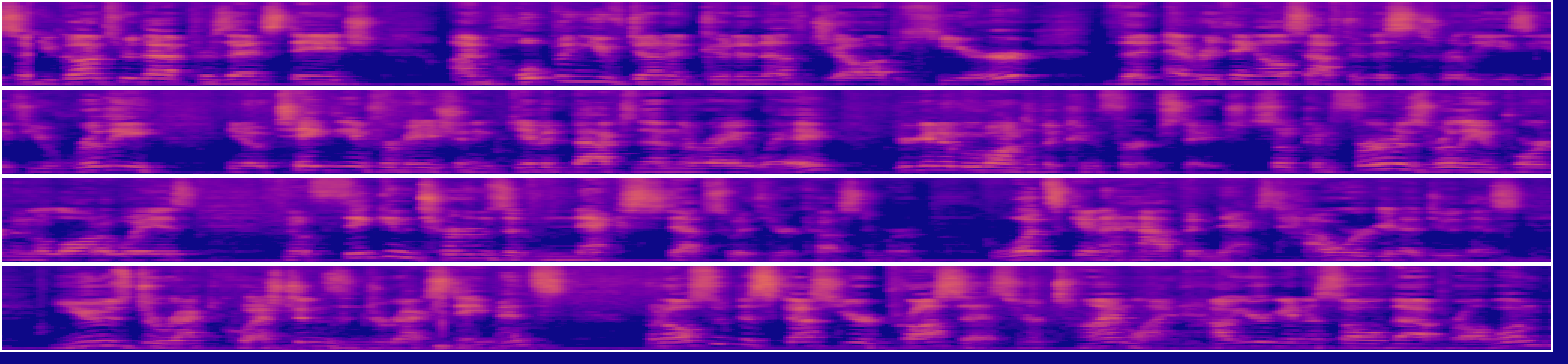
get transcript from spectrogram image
So you've gone through that present stage. I'm hoping you've done a good enough job here that everything else after this is really easy. If you really, you know, take the information and give it back to them the right way, you're going to move on to the confirm stage. So confirm is really important in a lot of ways. You know, think in terms of next steps with your customer what's going to happen next, how we're going to do this. Use direct questions and direct statements, but also discuss your process, your timeline, how you're going to solve that problem,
